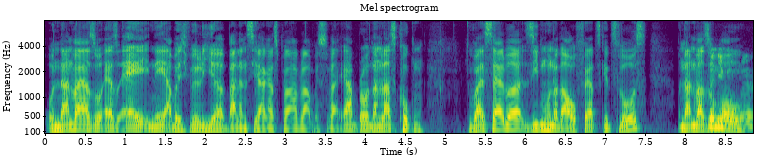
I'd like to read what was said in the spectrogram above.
und dann war er so, er so, ey, nee, aber ich will hier Balenciagas, bla bla. Ich so, ja, Bro, dann lass gucken. Du weißt selber, 700 aufwärts geht's los. Und dann war so, Minimum, oh, ja.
